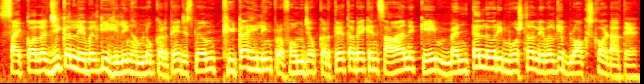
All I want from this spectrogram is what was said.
साइकोलॉजिकल लेवल की हीलिंग हम लोग करते हैं, जिसमें हम थीटा हीलिंग परफॉर्म जब करते हैं, तब एक इंसान के मेंटल और इमोशनल लेवल के ब्लॉक्स को हटाते हैं।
